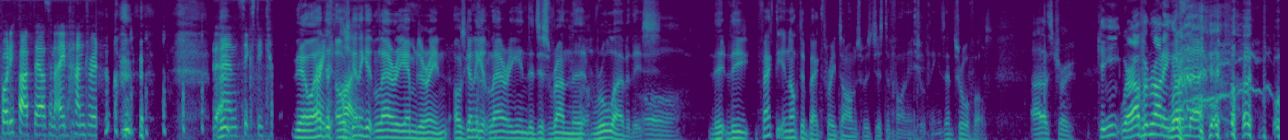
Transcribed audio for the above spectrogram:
45,863. Now I, had to, I was going to get Larry Emdur in. I was going to get Larry in to just run the rule over this. The the fact that you knocked it back three times was just a financial thing. Is that true or false? Uh, that's true. Kingy, we're up and running on uh,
